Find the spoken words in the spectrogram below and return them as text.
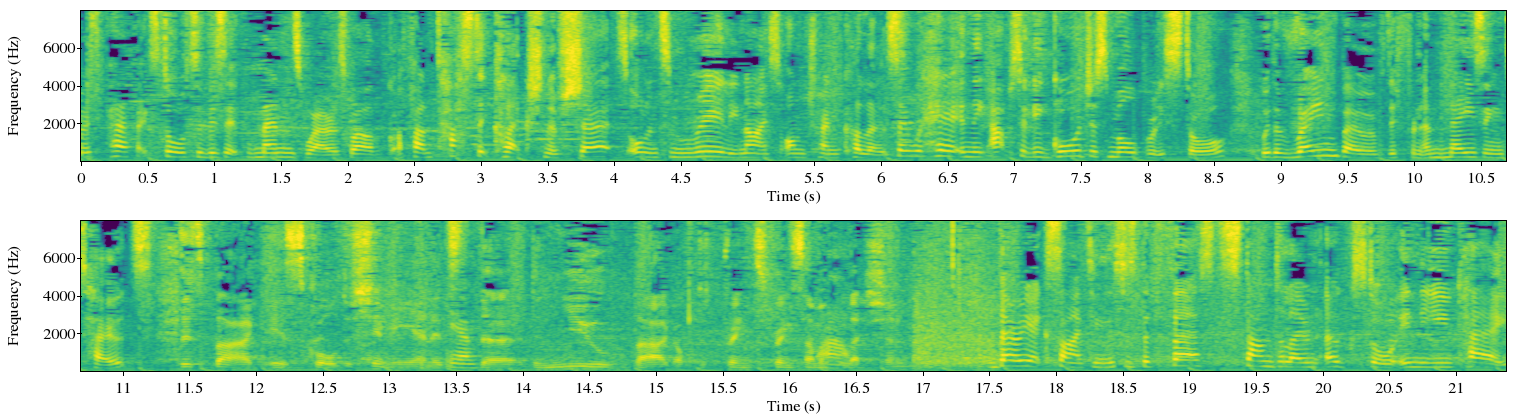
Jaeger is a perfect store to visit for menswear as well. They've got a fantastic collection of shirts, all in some really nice on-trend colours. So we're here in the absolutely gorgeous Mulberry store with a rainbow of different amazing totes. This bag is called the Shimmy and it's Yeah. the, the new bag of the spring spring summer Wow. collection. Very exciting. This is the first standalone UGG store in the UK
